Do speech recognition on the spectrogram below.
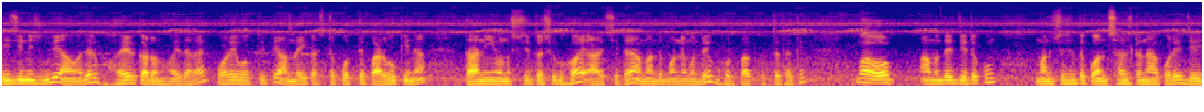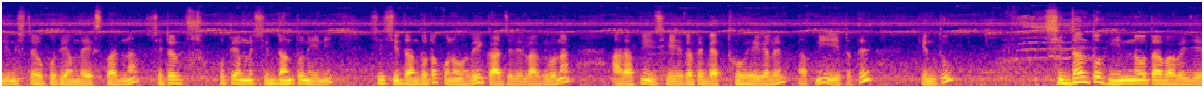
এই জিনিসগুলি আমাদের ভয়ের কারণ হয়ে দাঁড়ায়। পরবর্তীতে আমরা এই কাজটা করতে পারব কি না তা নিয়ে অনিশ্চয়তা শুরু হয় আর সেটা আমাদের মনের মধ্যে ঘুরপাক করতে থাকে বা আমাদের যেরকম মানুষের সাথে কনসাল্ট না করে যেই জিনিসটার প্রতি আমরা এক্সপার্ট না, সেটার প্রতি আমরা সিদ্ধান্ত নিয়ে নিই সেই সিদ্ধান্তটা কোনোভাবেই কাজে লাগল না। আর আপনি সেই জায়গাতে ব্যর্থ হয়ে গেলেন। আপনি এটাতে কিন্তু সিদ্ধান্তহীনতাভাবে যে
